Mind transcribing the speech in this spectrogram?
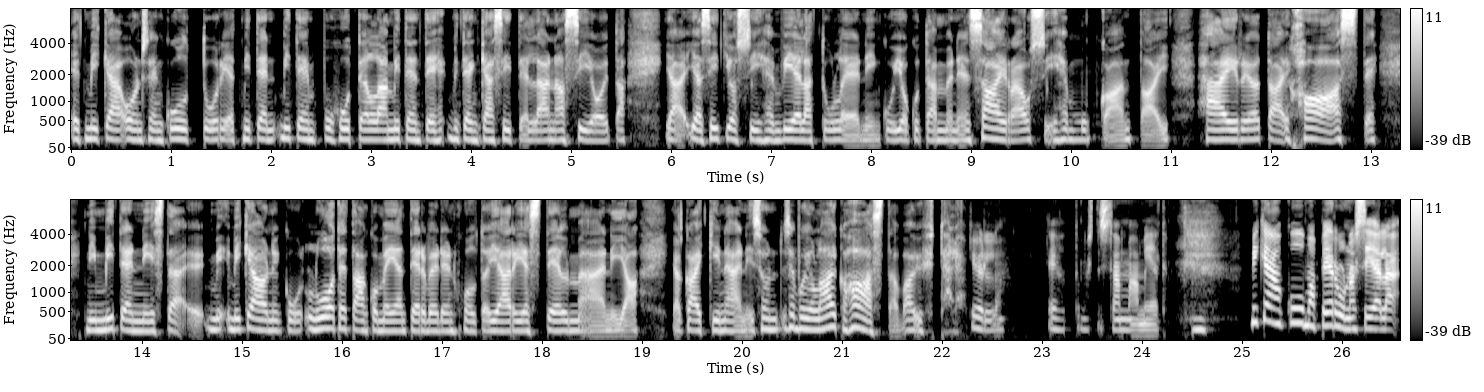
että mikä on sen kulttuuri, että miten, miten puhutellaan, miten, te, miten käsitellään asioita. Ja, ja sitten jos siihen vielä tulee niin kuin joku tämmöinen sairaus siihen mukaan tai häiriö tai haaste, niin miten niistä, mikä on, niin kuin, luotetaanko meidän terveydenhuoltojärjestelmään järjestelmään ja, ja kaikki nämä, niin se, on, se voi olla aika haastava yhtälö. Kyllä, ehdottomasti samaa mieltä. Mikä on kuuma peruna siellä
